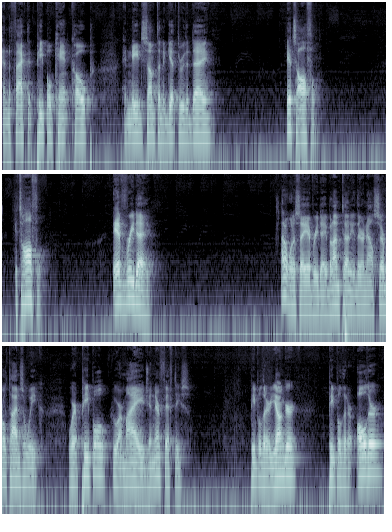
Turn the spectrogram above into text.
and the fact that people can't cope and need something to get through the day, it's awful. It's awful. Every day. I don't want to say every day, but I'm telling you, there are now several times a week where people who are my age in their 50s, people that are younger, people that are older,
